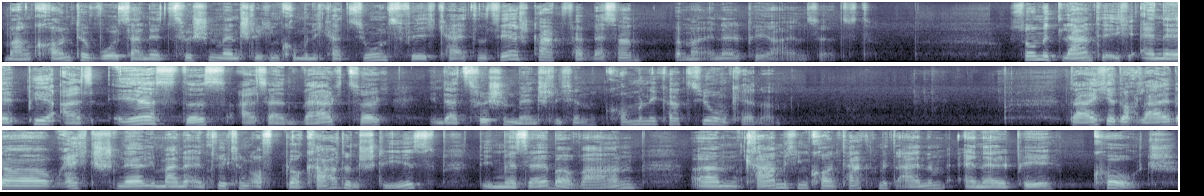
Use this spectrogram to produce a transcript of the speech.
Man konnte wohl seine zwischenmenschlichen Kommunikationsfähigkeiten sehr stark verbessern, wenn man NLP einsetzt. Somit lernte ich NLP als erstes als ein Werkzeug in der zwischenmenschlichen Kommunikation kennen. Da ich jedoch leider recht schnell in meiner Entwicklung auf Blockaden stieß, die in mir selber waren, ähm, kam ich in Kontakt mit einem NLP-Coach.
